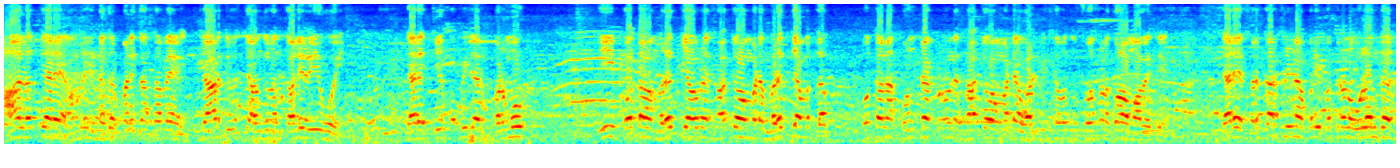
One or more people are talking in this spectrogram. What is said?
હાલ અત્યારે અમરેલી નગરપાલિકા સામે ચાર દિવસથી આંદોલન ચાલી રહ્યું હોય, ત્યારે ચીફ ઓફિસર પ્રમુખ એ પોતા મરતિયાઓને સાચવવા માટે મરતિયા મતલબ પોતાના કોન્ટ્રાક્ટરોને સાચવવા માટે વાલ્મિક સમાજનું શોષણ કરવામાં આવે છે. ત્યારે સરકારશ્રીના પરિપત્રનું ઉલ્લંઘન,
